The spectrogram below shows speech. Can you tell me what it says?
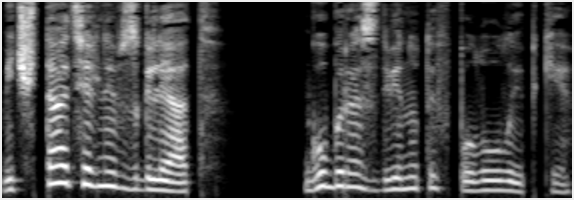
Мечтательный взгляд, губы раздвинуты в полуулыбке.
